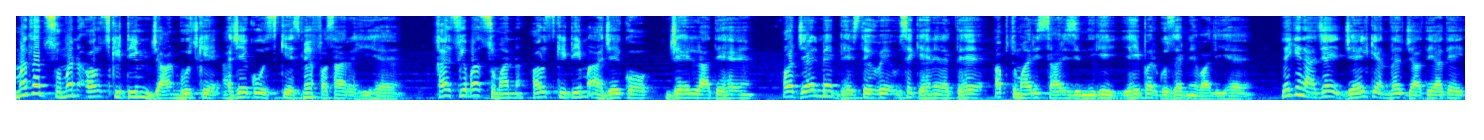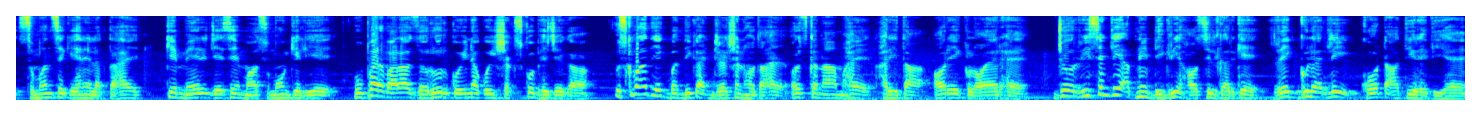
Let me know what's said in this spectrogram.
मतलब सुमन और उसकी टीम जानबूझ के अजय को इस केस में फंसा रही है। खैर, उसके बाद सुमन और उसकी टीम अजय को जेल लाते हैं और जेल में भेजते हुए उसे कहने लगते हैं, अब तुम्हारी सारी ज़िंदगी यहीं पर गुजरने वाली है। लेकिन अजय जेल के अंदर जाते जाते सुमन से कहने लगता है कि मेरे जैसे मासूमों के लिए ऊपर वाला ज़रूर कोई ना कोई शख्स को भेजेगा। उसके बाद एक बंदी का इंट्रोडक्शन होता है और उसका नाम है हरिता और एक लॉयर है। जो रिसेंटली अपनी डिग्री हासिल करके रेगुलरली कोर्ट आती रहती है,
